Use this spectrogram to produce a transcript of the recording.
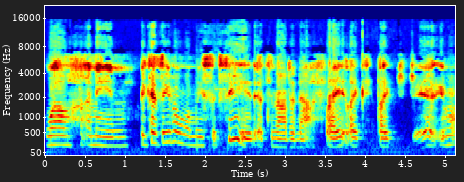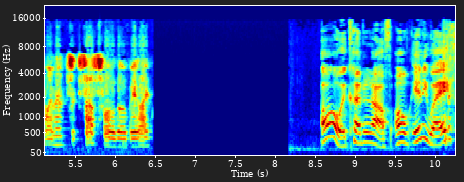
Well, I mean, because even when we succeed, it's not enough, right? Like, like even when it's successful, they'll be like, Oh, it cut it off. Oh, anyway.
